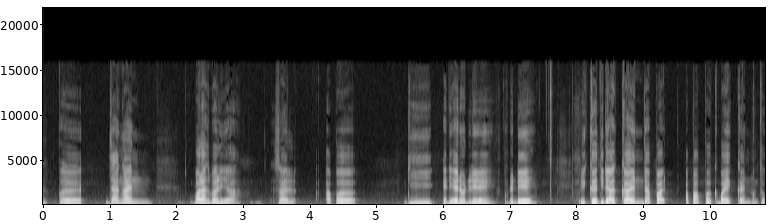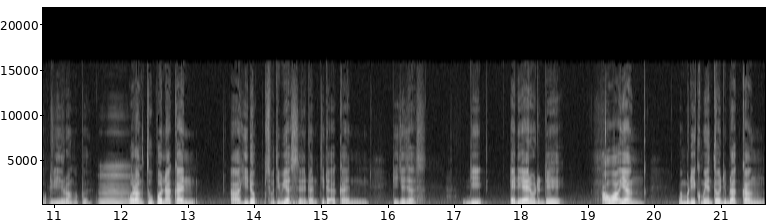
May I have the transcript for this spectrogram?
apa jangan balas balik lah. Sal apa di at the end of the day of the day mereka tidak akan dapat apa-apa kebaikan untuk diri orang apa. hmm. Orang tu pun akan uh, hidup seperti biasa dan tidak akan dijejas. Di at the end of the day awak yang memberi komentar di belakang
